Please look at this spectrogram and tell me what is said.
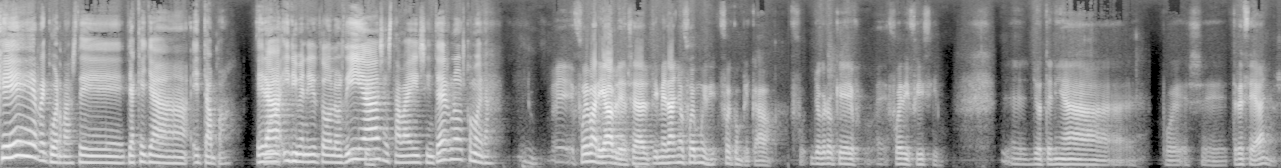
¿Qué recuerdas de, de aquella etapa? ¿Era ir y venir todos los días? ¿Estabais internos? ¿Cómo era? Fue variable, o sea, el primer año fue muy fue complicado. Yo creo que eh, fue difícil. Eh, Yo tenía pues eh, 13 años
